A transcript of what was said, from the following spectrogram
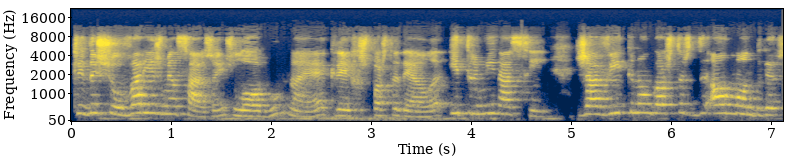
que lhe deixou várias mensagens logo, não é? Queria a resposta dela e termina assim: Já vi que não gostas de almôndegas.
